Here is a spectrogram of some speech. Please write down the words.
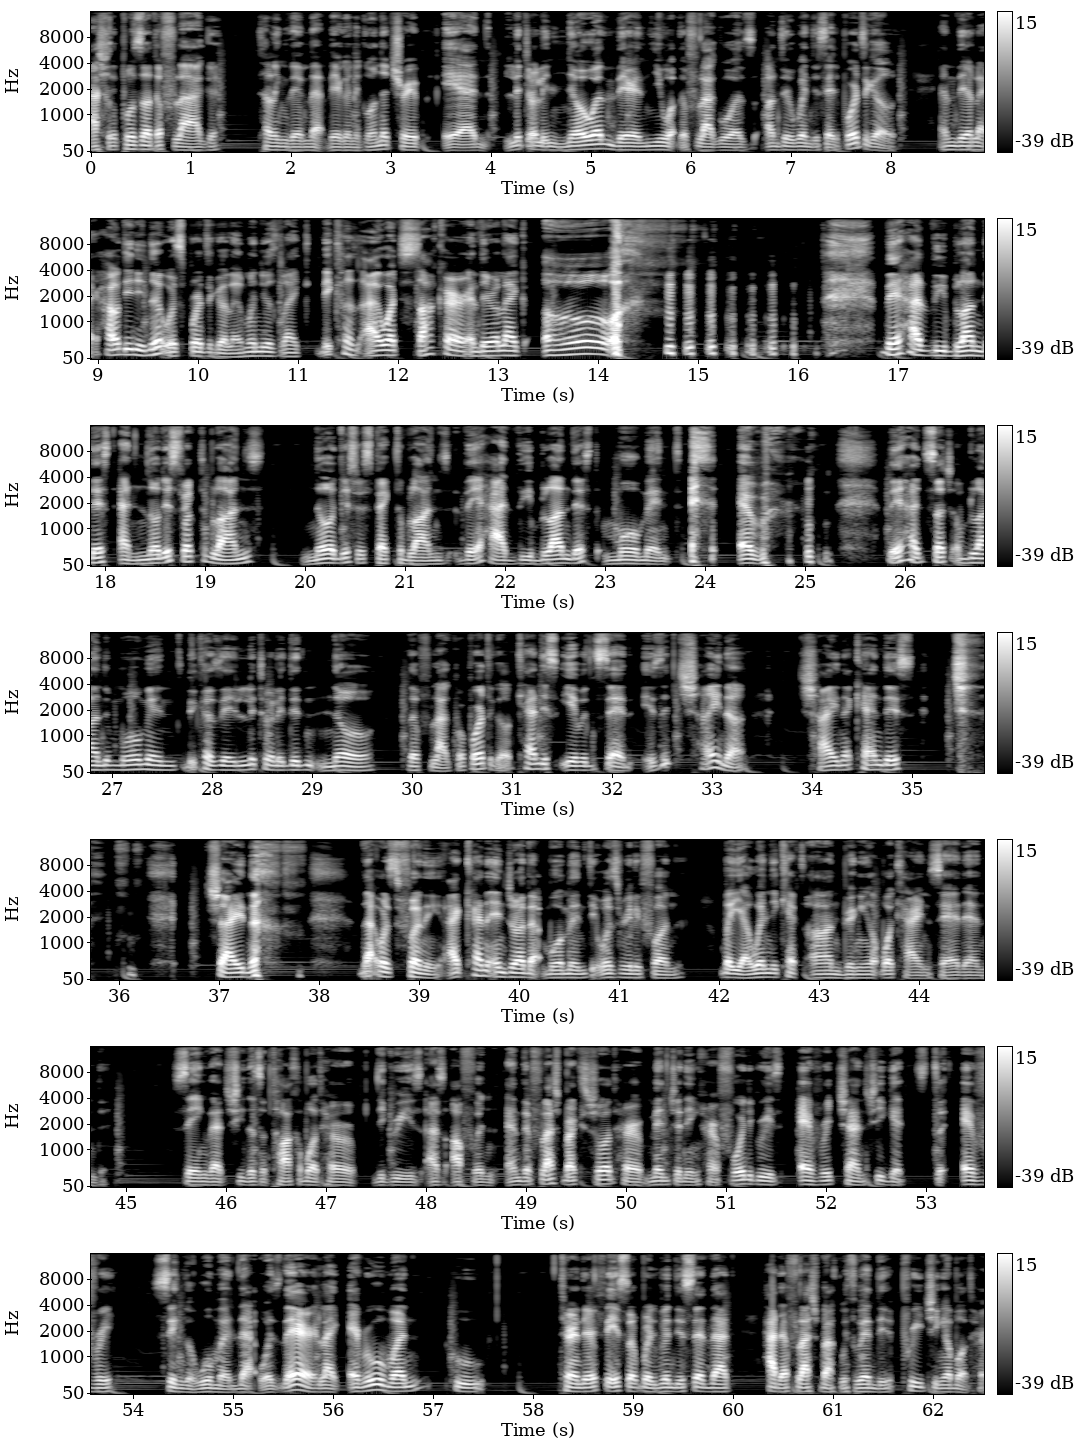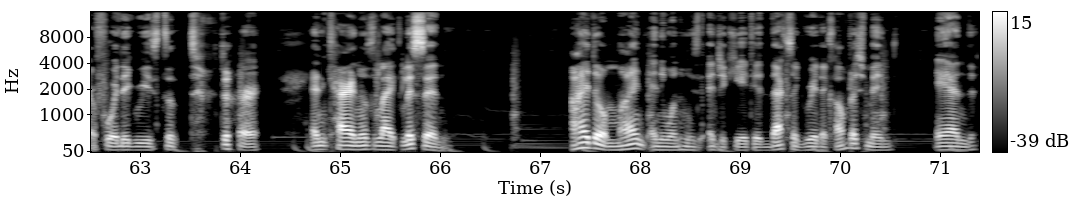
Ashley pulls out a flag telling them that they're gonna go on the trip and literally no one there knew what the flag was until when they said Portugal. And they're like, How did you know it was Portugal? And when he was like, Because I watch soccer and they were like, Oh they had the blondest, and no disrespect to blondes, no disrespect to blondes, they had the blondest moment ever. they had such a blonde moment because they literally didn't know the flag for Portugal. Candiace even said, Is it China? China, Candiace? China. That was funny. I kind of enjoyed that moment. It was really fun. But yeah, when they kept on bringing up what Karen said and saying that she doesn't talk about her degrees as often, and the flashback showed her mentioning her four degrees every chance she gets to every single woman that was there. Like every woman who turned their face up when Wendy said that had a flashback with Wendy preaching about her four degrees to, to her. And Karen was like, Listen, I don't mind anyone who's educated. That's a great accomplishment. And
